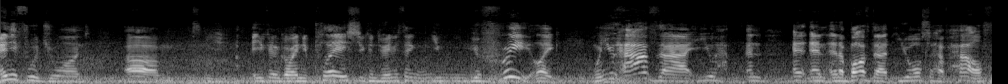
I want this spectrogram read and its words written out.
any food you want um, you, you, can go any place you can do anything you you're free like when you have that you and and and above that you also have health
